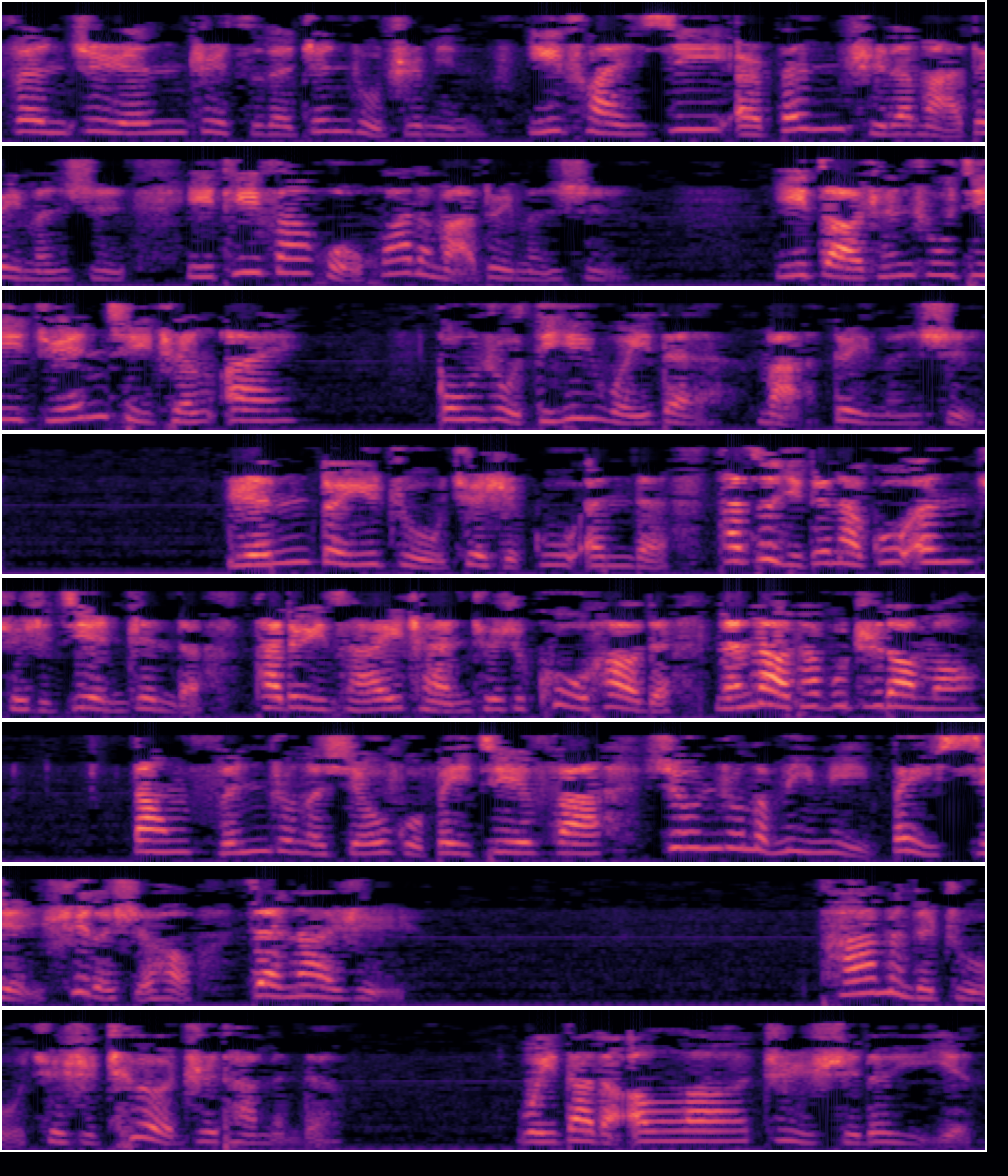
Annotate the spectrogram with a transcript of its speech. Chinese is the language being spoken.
奉至人至此的真主之名，以喘息而奔驰的马队门市，以踢发火花的马队门市，以早晨出击卷起尘埃，攻入敌围的马队门市。人对于主却是孤恩的，他自己对那孤恩却是见证的，他对于财产却是酷号的，难道他不知道吗？当坟中的朽骨被揭发，胸中的秘密被显示的时候，在那日，他们的主却是撤之他们的。伟大的安拉至实的语言。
